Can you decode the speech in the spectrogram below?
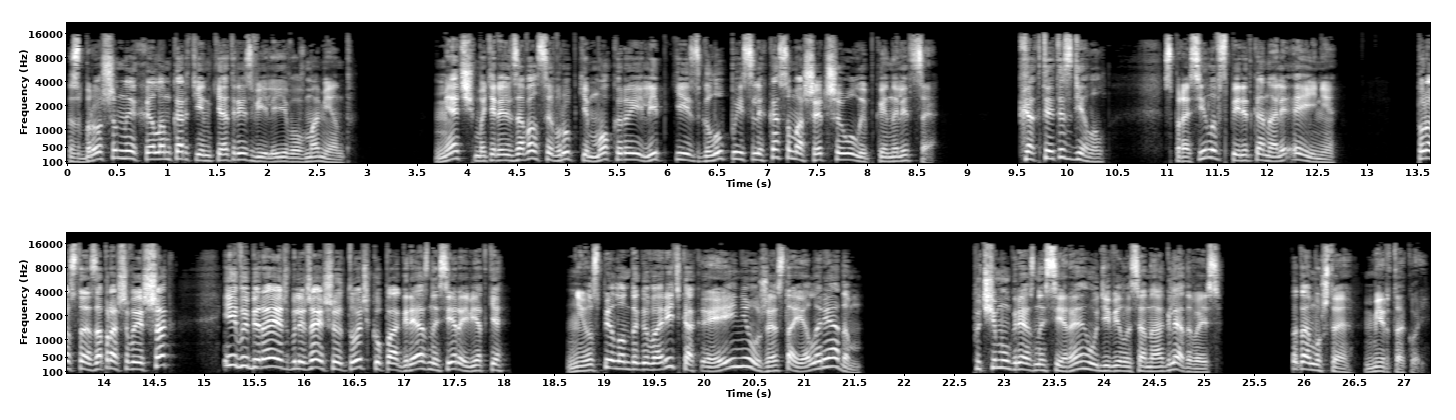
Сброшенные Хеллом картинки отрезвили его в момент. Мяч материализовался в рубке мокрый, липкий, с глупой, слегка сумасшедшей улыбкой на лице. «Как ты это сделал?» — спросила в спирит-канале Эйни. «Просто запрашиваешь шаг и выбираешь ближайшую точку по грязно-серой ветке». Не успел он договорить, как Эйни уже стояла рядом. «Почему грязно-серая?» — удивилась она, оглядываясь. «Потому что мир такой»,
